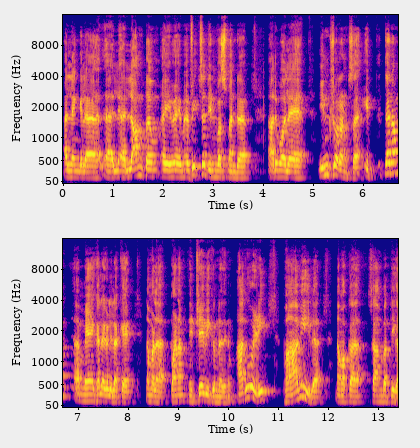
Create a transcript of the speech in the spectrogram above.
അല്ലെങ്കിൽ ലോങ് ടേം ഫിക്സഡ് ഇൻവെസ്റ്റ്മെന്റ് അതുപോലെ ഇൻഷുറൻസ് ഇത്തരം മേഖലകളിലൊക്കെ നമ്മൾ പണം നിക്ഷേപിക്കുന്നതിനും അതുവഴി ഭാവിയിൽ നമുക്ക് സാമ്പത്തിക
